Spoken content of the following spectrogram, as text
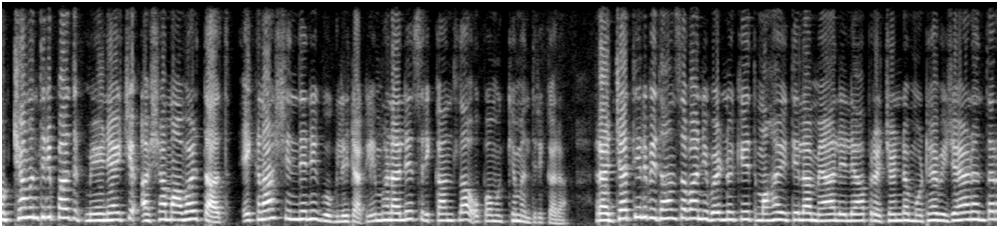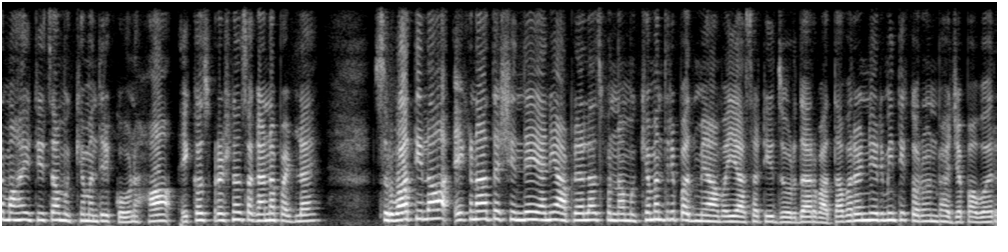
मुख्यमंत्रीपद मिळण्याची आशा मावळताच एकनाथ शिंदेनी गुगली टाकली. म्हणाले श्रीकांतला उपमुख्यमंत्री करा. राज्यातील विधानसभा निवडणुकीत महायुतीला मिळालेल्या प्रचंड मोठ्या विजयानंतर महायुतीचा मुख्यमंत्री कोण? हा एकच प्रश्न सगळ्यांना पडलाय. सुरुवातीला एकनाथ शिंदे यांनी आपल्यालाच पुन्हा मुख्यमंत्रीपद मिळावं यासाठी जोरदार वातावरण निर्मिती करून भाजपावर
